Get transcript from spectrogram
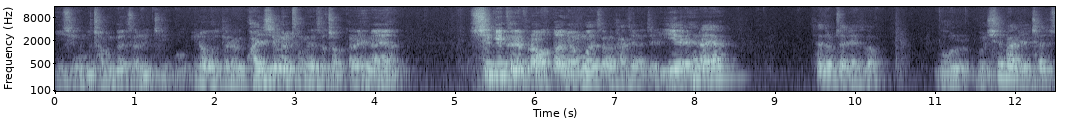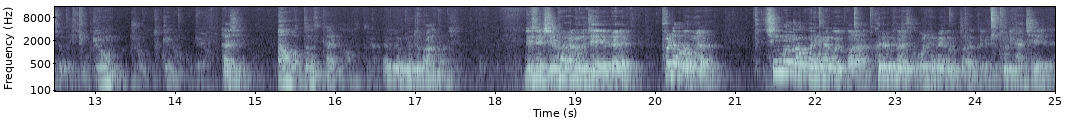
이 식은 뭐 점근선인지 뭐 이런 것들을 관심을 두면서 접근을 해놔야 식이 그래프랑 어떤 연관성을 가지는지를 이해를 해놔야 4점짜리에서 뭘, 뭘 실마리를 찾을 수가 있습니다. 좀 주로 어떻게 나오는데요? 다시 아 어떤 스타일로 나오는데요? 이거 문제 많아지. 니들 질문하는 문제를 풀다 보면 식만 갖고 헤매고 있거나 그래프에서 뭘 헤매고 있거나 그래. 둘이 같이 해야.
